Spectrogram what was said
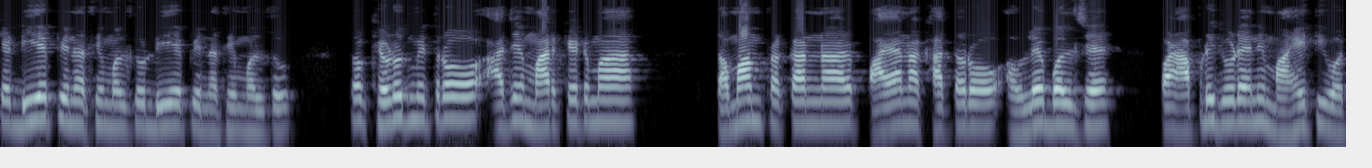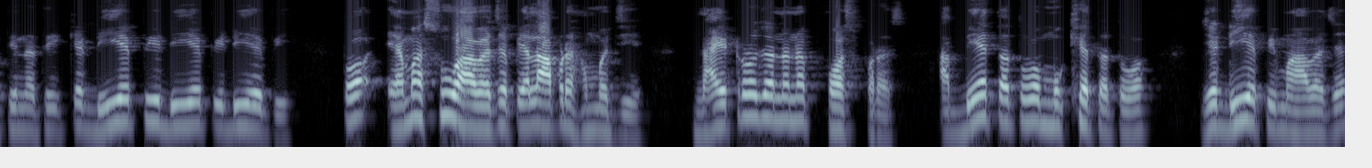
કે ડીએપી નથી મળતું, ડીએપી નથી મળતું. તો ખેડૂત મિત્રો, આજે માર્કેટમાં તમામ પ્રકારના પાયાના ખાતરો અવેલેબલ છે. પણ આપણી જોડે એની માહિતી હોતી નથી કે ડીએપી ડીએપી ડીએપી તો એમાં શું આવે છે? પહેલા આપણે સમજીએ. નાઇટ્રોજન અને ફોસ્ફરસ આ બે તત્વો મુખ્ય તત્વો જે ડીએપીમાં આવે છે.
